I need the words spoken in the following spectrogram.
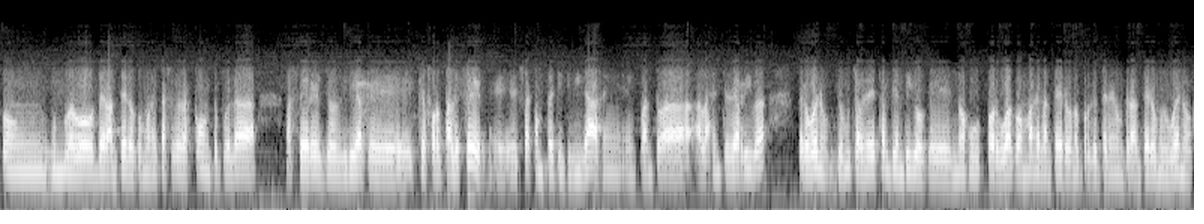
con un nuevo delantero como es el caso de Gascón que pueda hacer, yo diría que, que fortalecer eh, esa competitividad en, en cuanto a, a la gente de arriba pero bueno, yo muchas veces también digo que no por jugar con más delantero, no porque tener un delantero muy bueno,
